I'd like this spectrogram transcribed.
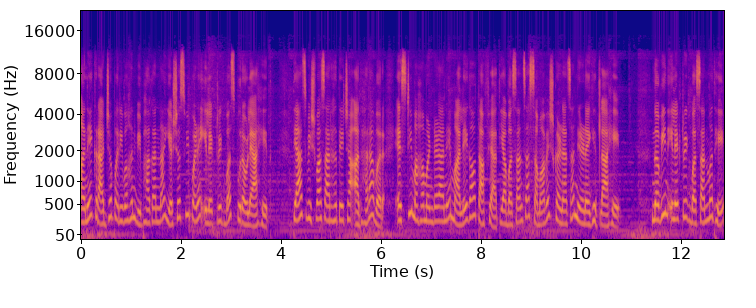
अनेक राज्य परिवहन विभागांना यशस्वीपणे इलेक्ट्रिक बस पुरवल्या आहेत. त्याच विश्वासार्हतेच्या आधारावर एस टी महामंडळाने मालेगाव ताफ्यात या बसांचा समावेश करण्याचा निर्णय घेतला आहे. नवीन इलेक्ट्रिक बसांमध्ये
